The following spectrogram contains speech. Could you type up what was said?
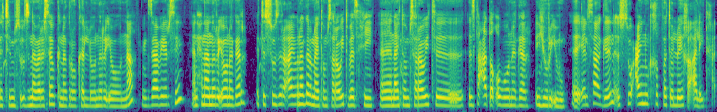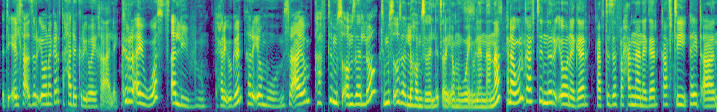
ነቲ ምስኡ ዝነበረ ሰብ ክነግሮ ከሎ ንርእዮ እና እግዚኣብሔር ሲ ንሕና ንርእዮ ነገር እቲ እሱ ዝረኣዮ ነገር ናይቶም ሰራዊት በዝሒ ናይቶም ሰራዊት ዝተዓጠቕዎ ነገር እዩ ርእዩ ኤልሳ ግን እሱ ዓይኑ ክኽፈተሉ ይኸኣለ እቲ ኤልሳ ዝርእዮ ነገር እቲ ሓደ ክርእዮ ይኸኣለ ክረኣይዎስ ጸሊ ይብሉ ድሕሪኡ ግን ተርእዮምዎ ምስ ረኣዮም ካብቲ ምስኦም ዘሎ እቲ ምስኡ ዘሎ ከም ዝበልፅ ርእዮምዎ ይብለናና ንሕና እውን ካብቲ ንርእዮ ነገር ካብቲ ዘፍርሓና ነገር ካብቲ ሰይጣን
